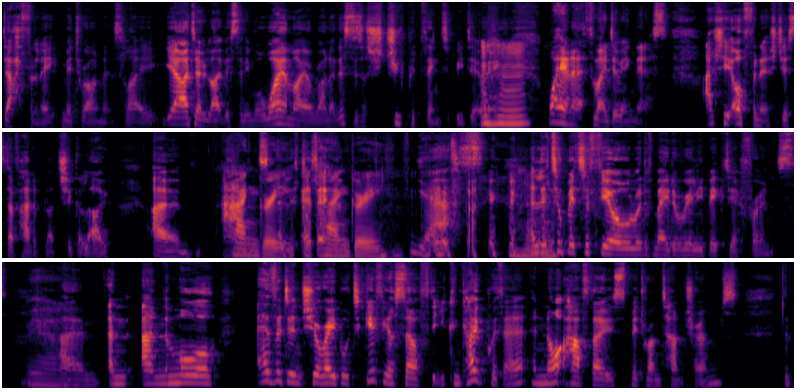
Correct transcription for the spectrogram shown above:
definitely mid run. It's like, yeah, I don't like this anymore. Why am I a runner? This is a stupid thing to be doing. Mhm. Why on earth am I doing this? Actually, often it's just I've had a blood sugar low. Um, a Hangry. little It's bit- hangry. Yes, a Mhm. little bit of fuel would have made a really big difference Yeah. um, and and the more evidence you're able to give yourself that you can cope with it and not have those mid-run tantrums the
